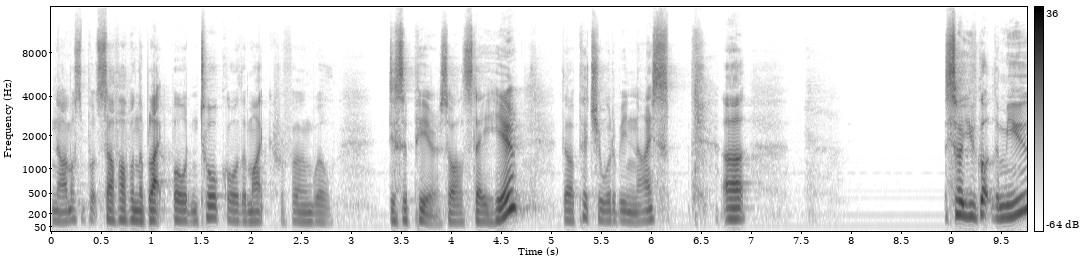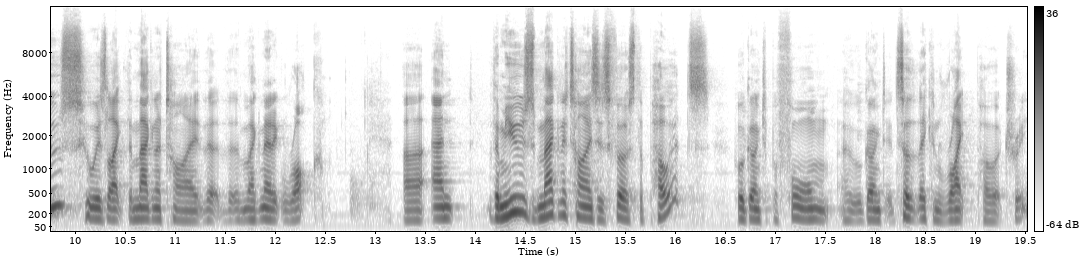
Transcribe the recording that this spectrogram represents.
no, I mustn't put stuff up on the blackboard and talk, or the microphone will disappear. So I'll stay here. though a picture would have been nice. Uh, so you've got the muse, who is like the, magneti- the, the magnetic rock. Uh, and the muse magnetizes first the poets, who are going to perform, who are going to, so that they can write poetry.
